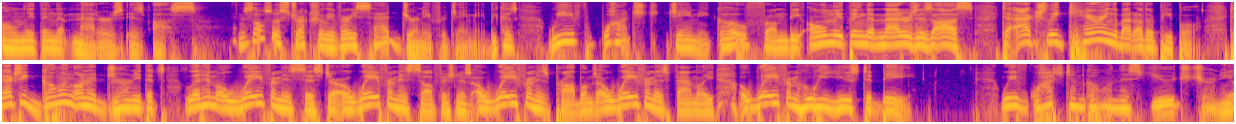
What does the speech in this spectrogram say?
only thing that matters is us. And it's also structurally a very sad journey for Jaime because we've watched Jaime go from the only thing that matters is us to actually caring about other people, to actually going on a journey that's led him away from his sister, away from his selfishness, away from his problems, away from his family, away from who he used to be. We've watched him go on this huge journey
